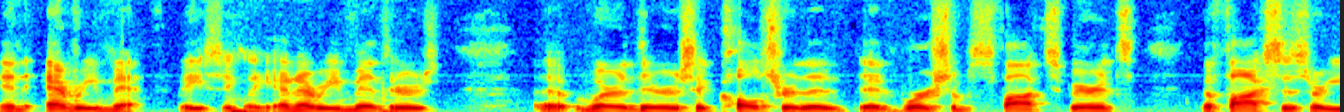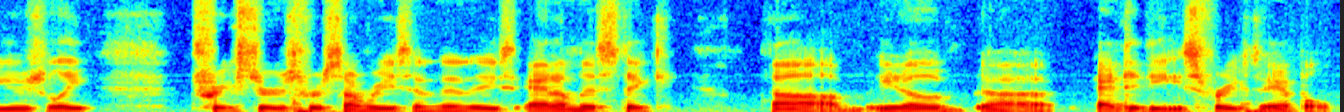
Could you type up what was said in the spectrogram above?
in every myth, basically, and every myth there's uh, where there's a culture that, that worships fox spirits. The foxes are usually tricksters for some reason, and these animistic, um, you know, uh, entities, for example.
